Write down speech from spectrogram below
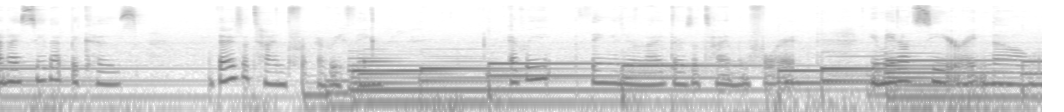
And I say that because there's a time for everything. Life, there's a timing for it. You may not see it right now,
